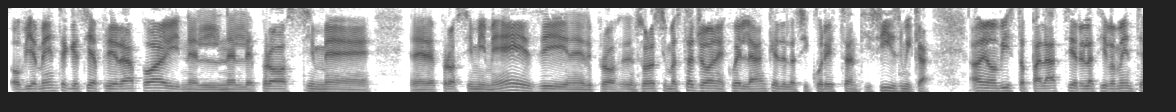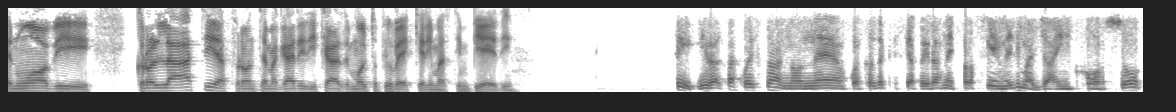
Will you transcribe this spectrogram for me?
ovviamente che si aprirà poi nel, nelle prossime nei prossimi mesi, nella prossima stagione, è quella anche della sicurezza antisismica. Abbiamo visto palazzi relativamente nuovi crollati a fronte magari di case molto più vecchie rimaste in piedi. Sì, in realtà questo non è qualcosa che si aprirà nei prossimi mesi, ma già in corso.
